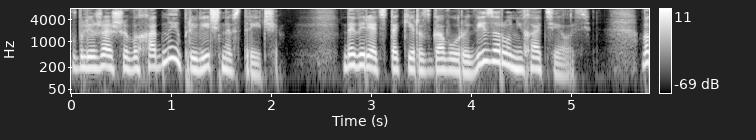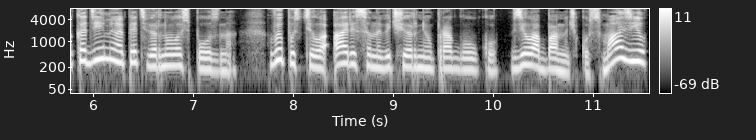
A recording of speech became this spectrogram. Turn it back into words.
в ближайшие выходные при личной встрече. Доверять такие разговоры визору не хотелось. В академию опять вернулась поздно. Выпустила Ариса на вечернюю прогулку, взяла баночку с мазью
